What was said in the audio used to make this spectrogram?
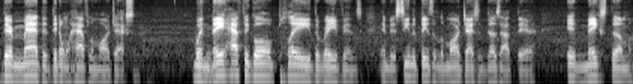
they're mad that they don't have Lamar Jackson. When they have to go and play the Ravens and they're seeing the things that Lamar Jackson does out there, it makes them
